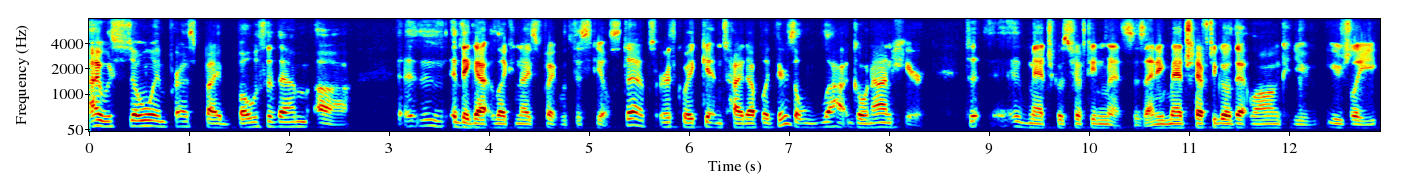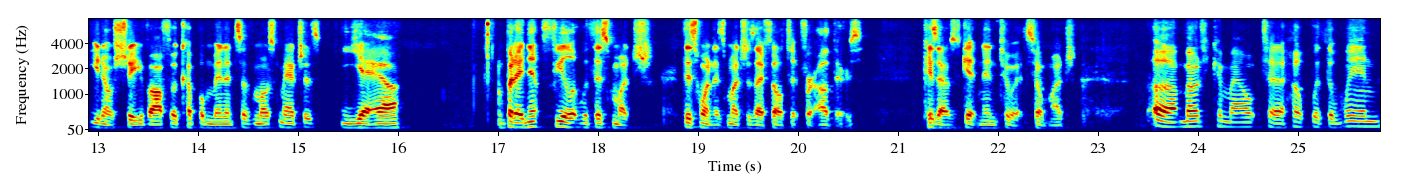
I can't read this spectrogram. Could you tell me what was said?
I was so impressed by both of them. Uh, they got like a nice fight with the steel steps, earthquake getting tied up. Like there's a lot going on here. The match goes 15 minutes. Does any match have to go that long? Can you usually, you know, shave off a couple minutes of most matches? Yeah. But I didn't feel it with this much, this one as much as I felt it for others because I was getting into it so much. Uh, Mountie come out to help with the win,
